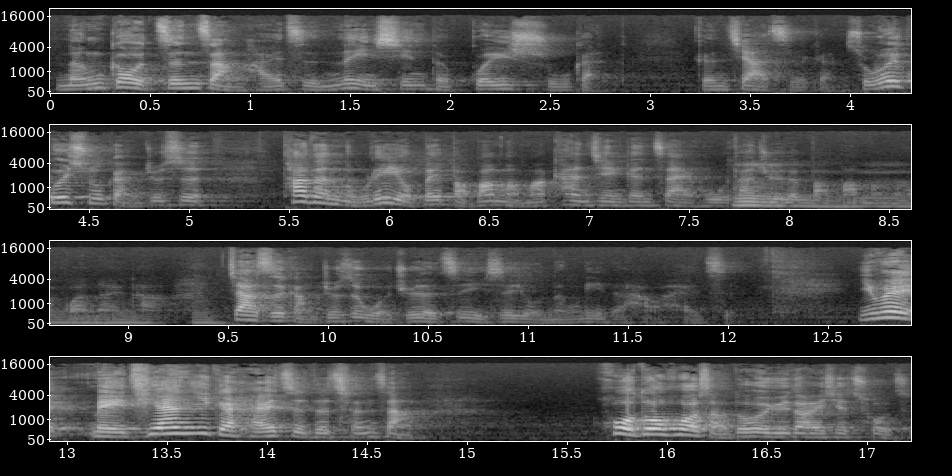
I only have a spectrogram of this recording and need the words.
能够增长孩子内心的归属感跟价值感。所谓归属感，就是。他的努力有被爸爸妈妈看见跟在乎，他觉得爸爸妈妈关爱他，价值感就是我觉得自己是有能力的好孩子。因为每天一个孩子的成长，或多或少都会遇到一些挫折。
